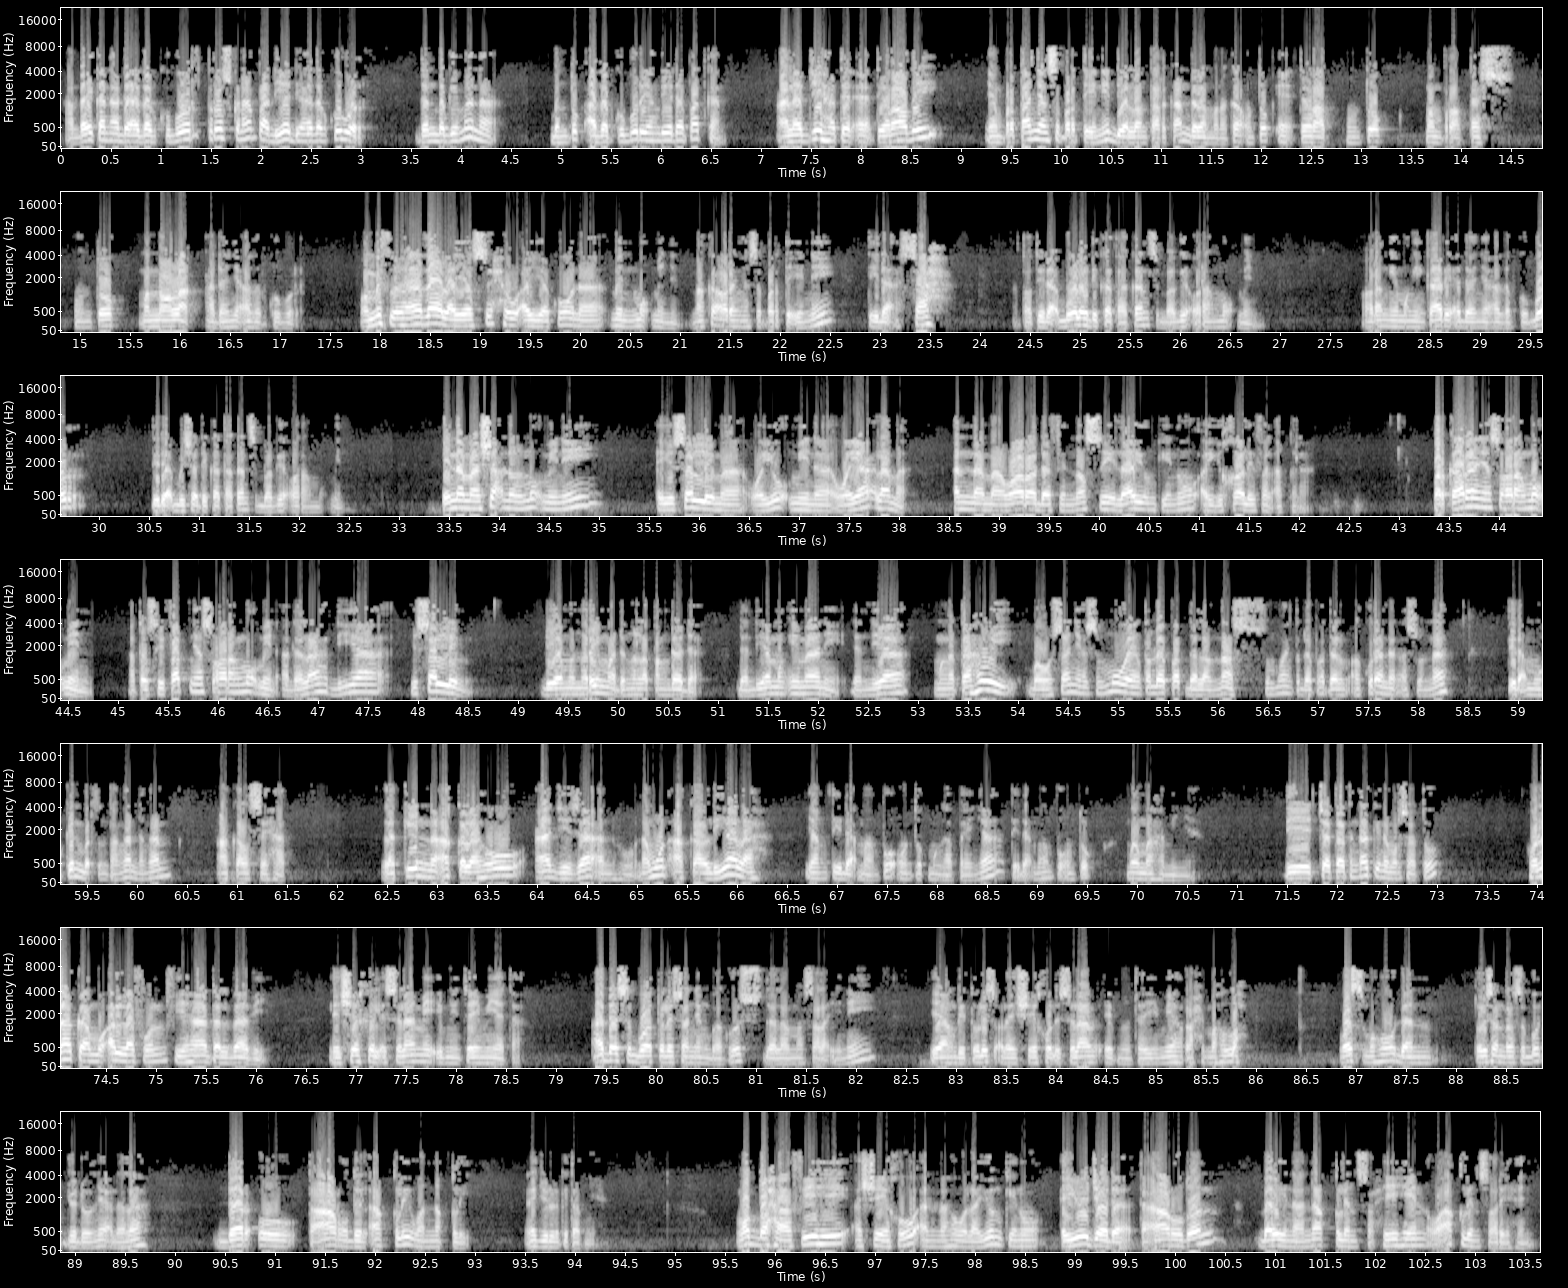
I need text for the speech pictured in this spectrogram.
andaikan ada adab kubur, terus kenapa dia di adab kubur? Dan bagaimana bentuk adab kubur yang dia dapatkan? ala jihatil i'tiradi yang pertanyaan seperti ini dia lontarkan dalam rangka untuk i'tirad, untuk memprotes, untuk menolak adanya azab kubur. Wa mithlu la yasihhu an yakuna min mu'minin. Maka orang yang seperti ini tidak sah atau tidak boleh dikatakan sebagai orang mukmin. Orang yang mengingkari adanya azab kubur tidak bisa dikatakan sebagai orang mukmin. Inna sya'nul mu'mini ayusallima wa yu'mina wa ya'lama anna ma warada fi nassi la yumkinu ay yukhalifal aqla. Perkaranya seorang mukmin atau sifatnya seorang mukmin adalah dia yusallim, dia menerima dengan lapang dada dan dia mengimani dan dia mengetahui bahwasanya semua yang terdapat dalam nas, semua yang terdapat dalam Al-Qur'an dan As-Sunnah tidak mungkin bertentangan dengan akal sehat lakinna aqlahu ajiza anhu. Namun akal dialah yang tidak mampu untuk menggapainya, tidak mampu untuk memahaminya. Di catatan kaki nomor satu, hunaka muallafun fi hadzal babi li Syekhul Islami Ibn Taimiyah. Ada sebuah tulisan yang bagus dalam masalah ini yang ditulis oleh Syekhul Islam Ibn Taimiyah rahimahullah. Wasmuhu dan tulisan tersebut judulnya adalah Dar'u Ta'arudil Aqli wan Naqli. Ini judul kitabnya. Waddaha fihi asy-syaikhu annahu la yumkinu ayyujada ta'arudun baina naqlin sahihin wa aqlin sarihin.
